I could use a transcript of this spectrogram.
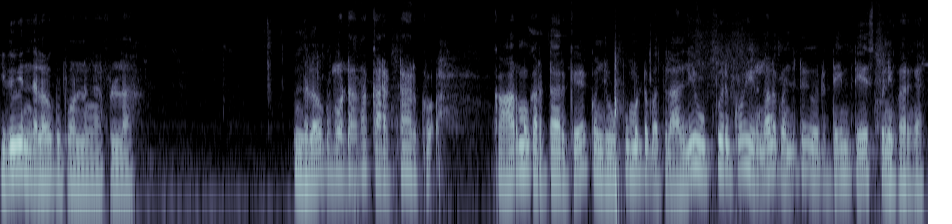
இதுவும் இந்த அளவுக்கு போடணுங்க ஃபுல்லாக இந்த அளவுக்கு போட்டால் தான் கரெக்டாக இருக்கும். காரமும் கரெக்டாக இருக்குது கொஞ்சம் உப்பு மட்டும் பத்தல. அதுலேயே உப்பு இருக்கும். இருந்தாலும் வந்துட்டு ஒரு டைம் டேஸ்ட் பண்ணி பாருங்கள்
